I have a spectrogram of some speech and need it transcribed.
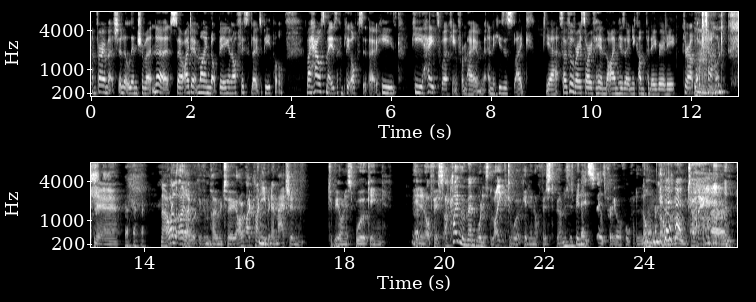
I'm very much a little introvert nerd, so I don't mind not being in an office with loads of people. My housemate is the complete opposite, though. He he hates working from home, and he's just like, yeah. So I feel very sorry for him that I'm his only company really throughout lockdown. Yeah. no, I, I like working from home too. I, I can't even imagine, to be honest, working in an office. I can't even remember what it's like to work in an office. To be honest, it's been It's it's pretty awful. For a long, long, long time. Um,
